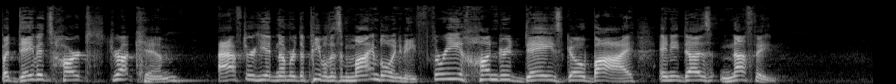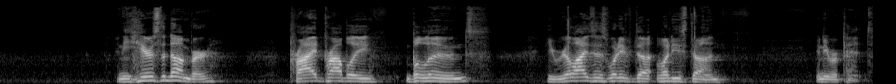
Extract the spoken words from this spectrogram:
But David's heart struck him after he had numbered the people. This is mind blowing to me. 300 days go by and he does nothing. And he hears the number. Pride probably balloons. He realizes what, he's done, what he's done and he repents.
